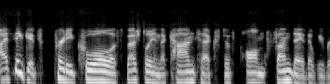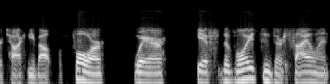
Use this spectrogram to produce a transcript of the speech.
I think it's pretty cool, especially in the context of Palm Sunday that we were talking about before, where if the voices are silent,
